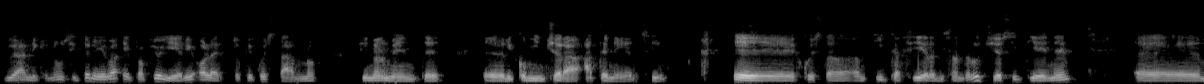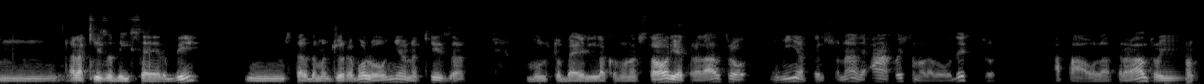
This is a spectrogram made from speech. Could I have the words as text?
due anni che non si teneva e proprio ieri ho letto che quest'anno finalmente eh, ricomincerà a tenersi. E questa antica fiera di Santa Lucia si tiene ehm, alla Chiesa dei Servi, in strada maggiore a Bologna, una chiesa molto bella con una storia, tra l'altro mia personale. Ah, questo non l'avevo detto a Paola. Tra l'altro io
